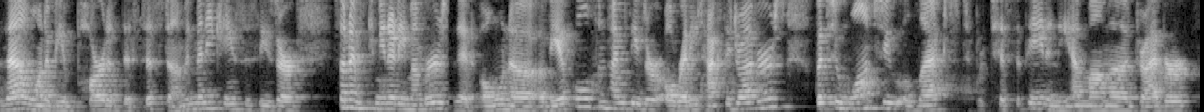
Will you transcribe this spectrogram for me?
them want to be a part of this system. In many cases, these are sometimes community members that own a, a, vehicle. Sometimes these are already taxi drivers. But to want to elect to participate in the MMAMA driver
